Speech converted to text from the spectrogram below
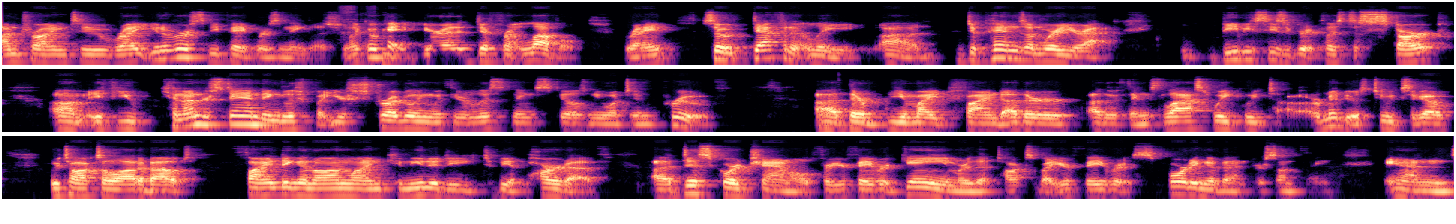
I'm trying to write university papers in English. Like, okay, you're at a different level, right? So definitely uh, depends on where you're at. BBC is a great place to start um, if you can understand English, but you're struggling with your listening skills and you want to improve. Uh, there, you might find other other things. Last week we, ta- or maybe it was two weeks ago, we talked a lot about finding an online community to be a part of, a Discord channel for your favorite game, or that talks about your favorite sporting event or something, and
